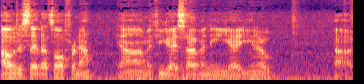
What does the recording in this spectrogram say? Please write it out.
I'll just say that's all for now. Um, if you guys have any, uh, you know, uh,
